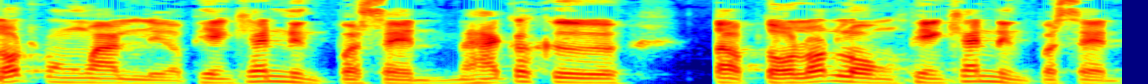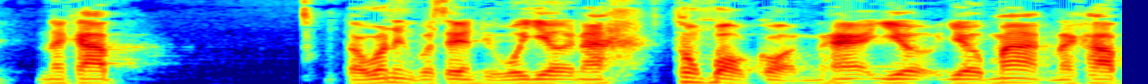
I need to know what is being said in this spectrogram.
ลดลงมาเหลือเพียงแค่1%นะฮะก็คือเติบโตลดลงเพียงแค่1%นะครับแต่ว่า 1%ถือว่าเยอะนะต้องบอกก่อนนะฮะเยอะเยอะมากนะครับ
